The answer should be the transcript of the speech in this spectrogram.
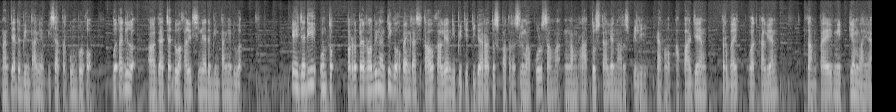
nanti ada bintangnya. Bisa terkumpul kok. Gue tadi lo, uh, gacha dua kali di sini ada bintangnya dua. Oke jadi untuk per lobby nanti gue pengen kasih tahu kalian di PT 300 450 sama 600 kalian harus pilih hero apa aja yang terbaik buat kalian sampai mid game lah ya.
